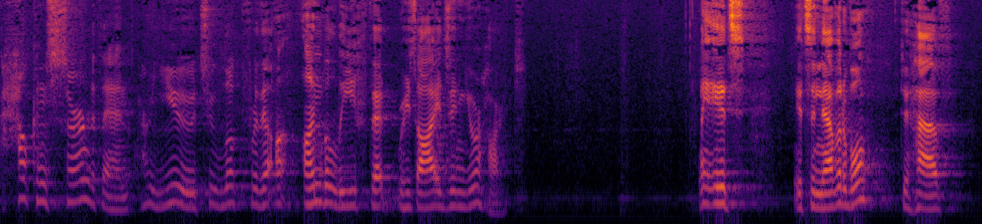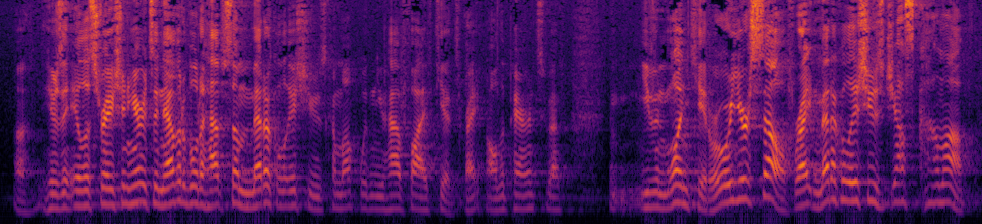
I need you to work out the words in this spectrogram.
how concerned then are you to look for the unbelief that resides in your heart? It's, it's inevitable to have, uh, here's an illustration here. It's inevitable to have some medical issues come up when you have five kids, right? All the parents who have even one kid, or, or yourself, right? Medical issues just come up.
